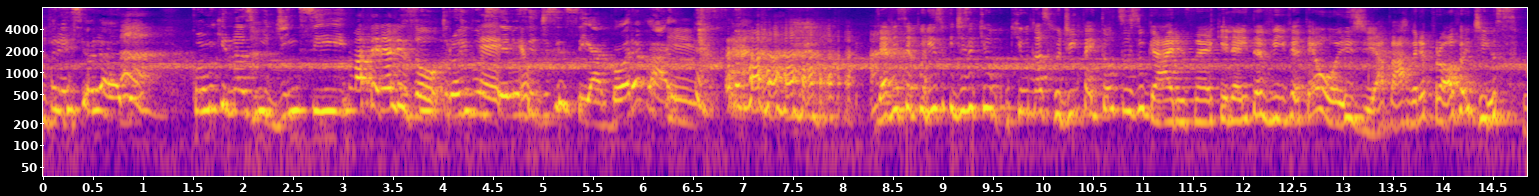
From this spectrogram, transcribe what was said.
impressionada como que nas Rudim se materializou. Entrou em você, é, você eu... disse assim, agora vai. Deve ser por isso que dizem que o, que o Nasruddin tá em todos os lugares, né? Que ele ainda vive até hoje. A Bárbara é prova disso.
